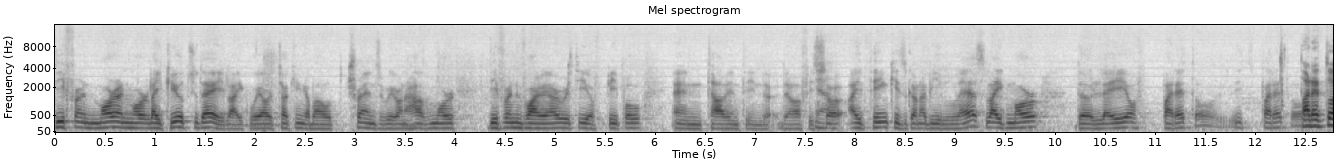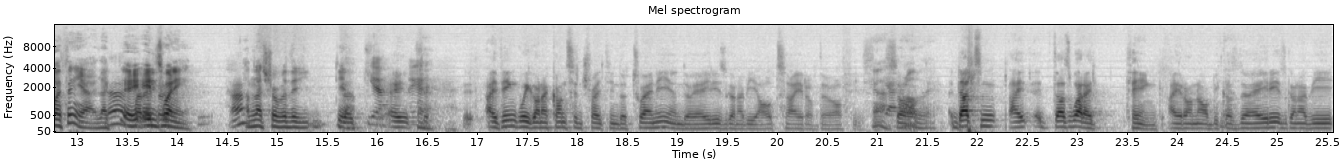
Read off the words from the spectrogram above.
different, more and more like you today. Like we are talking about trends. We're gonna have more different variety of people and talent in the, the office. Yeah. So I think it's gonna be less like more the lay of Pareto. It's Pareto. Pareto, I think, yeah, like Yeah, 80 20. Huh? I'm not sure whether, you, yeah. That Yeah, eight- I. I think we're going to concentrate in the 20 and the 80 is going to be outside of the office. Yeah, so probably. that's, n- I, that's what I think. I don't know because the 80 is going to be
